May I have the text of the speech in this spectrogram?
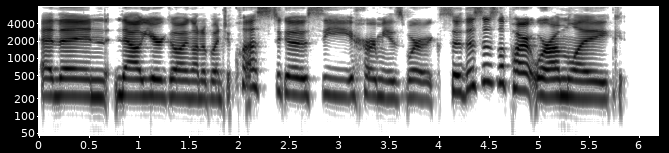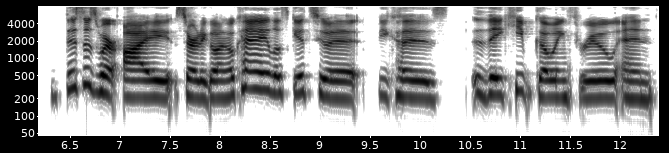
and then now you're going on a bunch of quests to go see Hermes work so this is the part where I'm like this is where I started going okay let's get to it because they keep going through and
